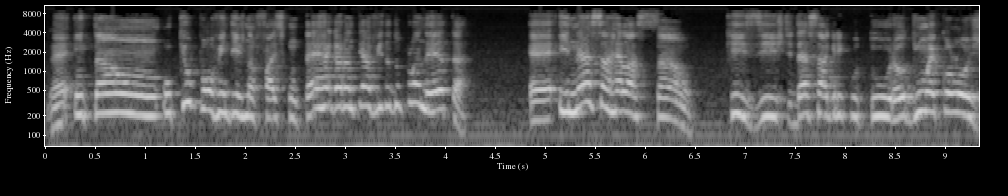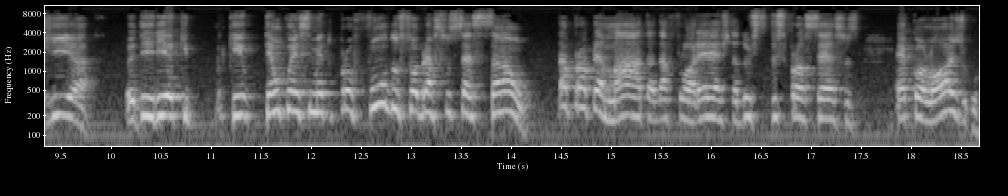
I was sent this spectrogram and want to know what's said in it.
Né? Então, o que o povo indígena faz com terra é garantir a vida do planeta. É, e nessa relação que existe dessa agricultura ou de uma ecologia, eu diria que, que tem um conhecimento profundo sobre a sucessão da própria mata, da floresta, dos, dos processos ecológicos,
